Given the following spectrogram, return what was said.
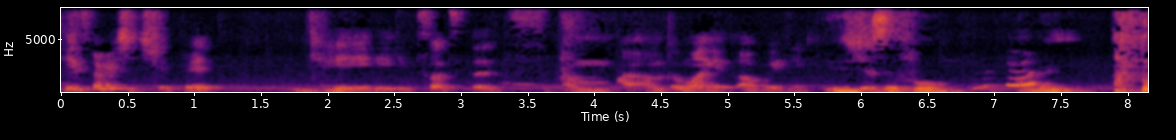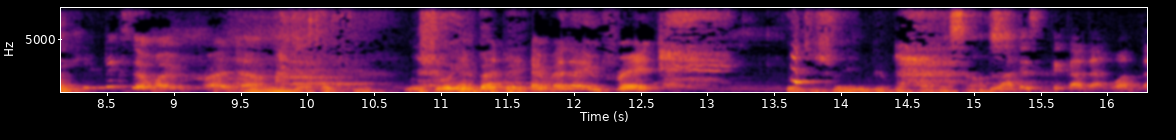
He's very stupid. He, he, he thought that um, I'm the one in love with him. He's just a fool. I mean, He thinks I'm my brother. he's just a fool. We'll show him Pepe. A brother in French. Going to show him people for this house. Blood is thicker than water.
